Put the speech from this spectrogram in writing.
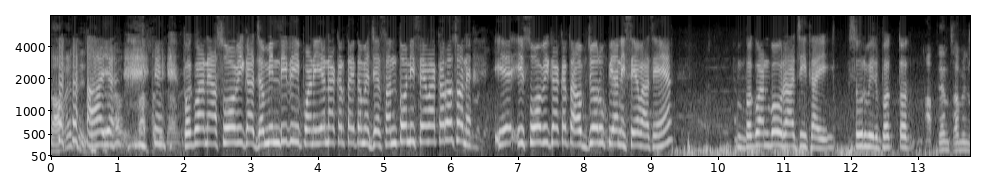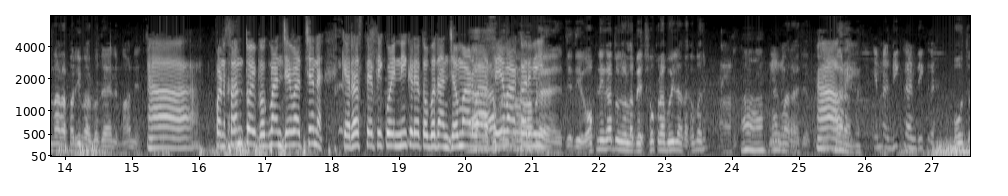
આવે જ ને. હા એમ. ભગવાને આ સો વીઘા જમીન દીધી પણ એના કરતા તમે જે સંતોની સેવા કરો છો ને એ એ સો વીઘા કરતા અબજો રૂપિયાની સેવા છે હે? ભગવાન બહુ રાજી થાય. સુરવીર ભક્તો. પ્રેમ સ્વામી મારા પરિવાર બધા એને માને હા પણ સંતોય ભગવાન જેવા જ છે ને કે રસ્તેથી કોઈ નીકળે તો બધાને જમાડવા સેવા કરવી. ઓપનિંગ હતું ઓલા બે છોકરા બોલ્યા હતા ખબર હા હા. એ મારા જ હતા. હા. બરાબર. એમના દીકરા દીકરા. પૌત્ર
